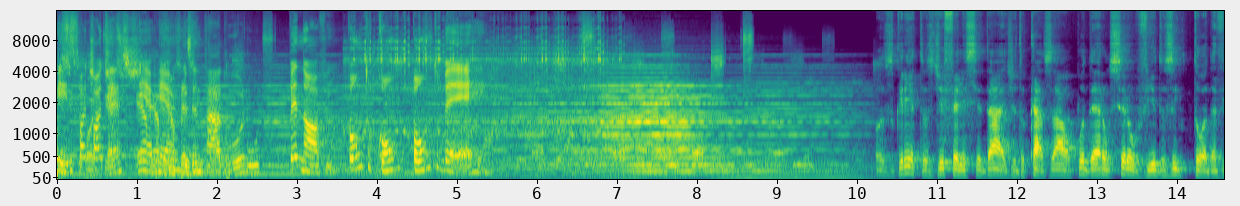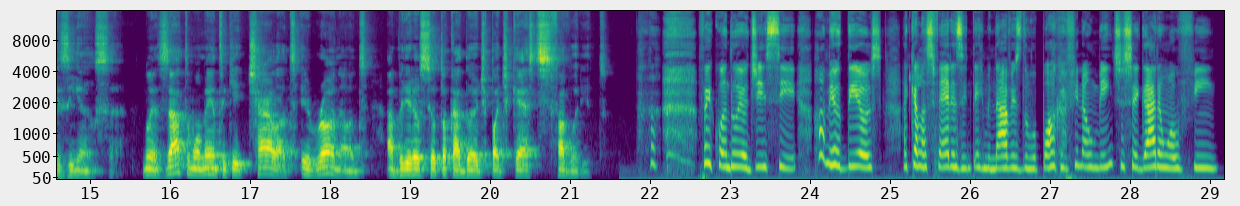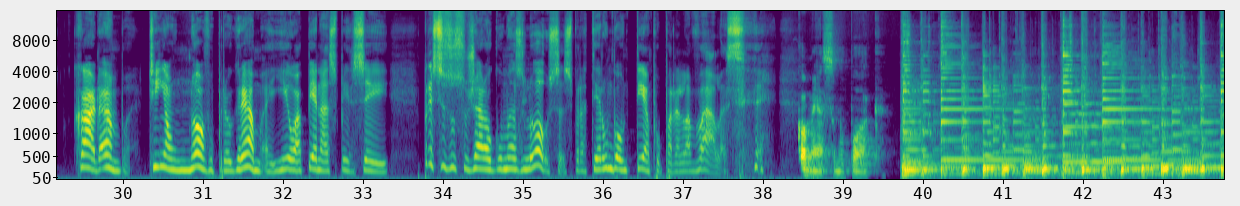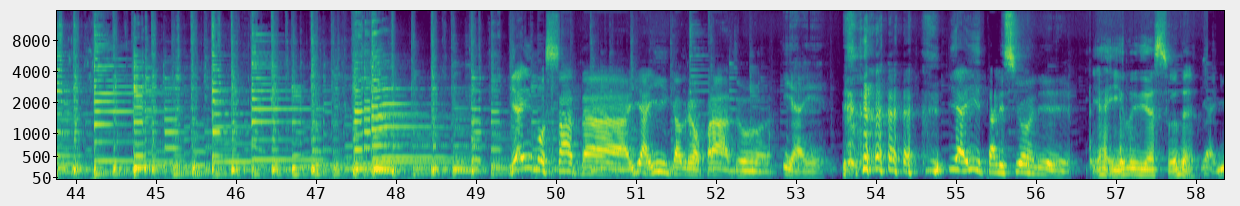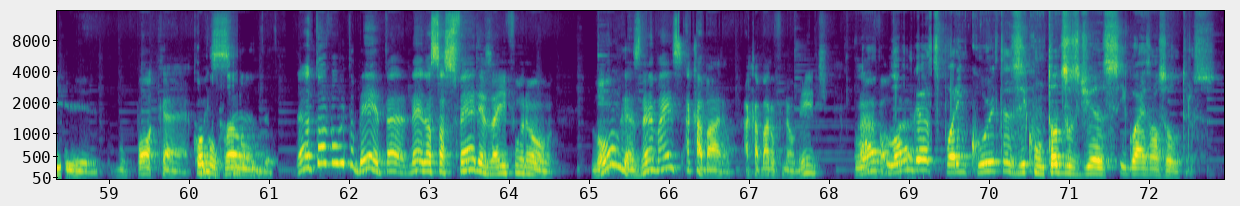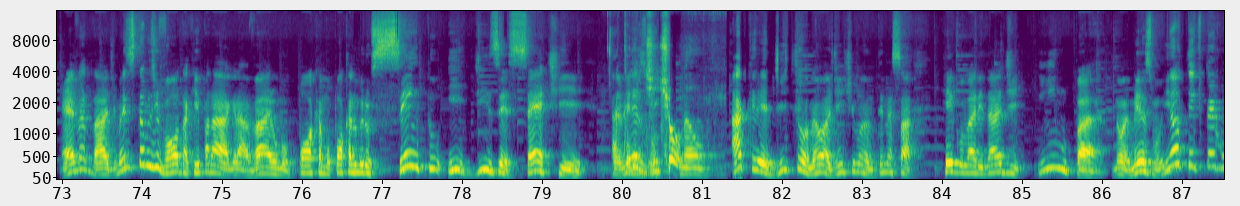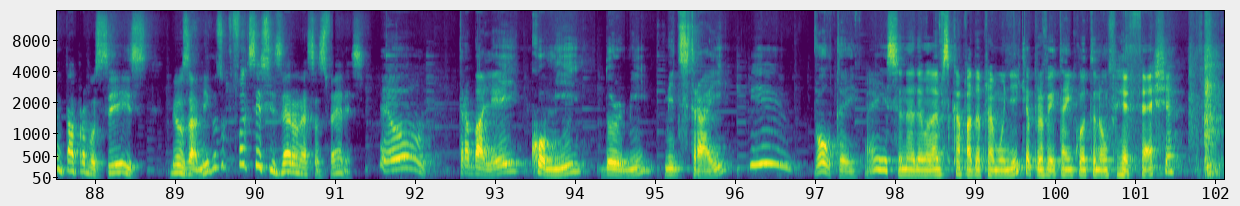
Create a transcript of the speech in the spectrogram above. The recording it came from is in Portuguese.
Esse podcast é, é apresentado por b9.com.br. Os gritos de felicidade do casal puderam ser ouvidos em toda a vizinhança. No exato momento em que Charlotte e Ronald abriram seu tocador de podcasts favorito. Foi quando eu disse: Oh meu Deus, aquelas férias intermináveis do Mupoca finalmente chegaram ao fim. Caramba, tinha um novo programa e eu apenas pensei: preciso sujar algumas louças para ter um bom tempo para lavá-las. Começa, Mupoca. E aí, moçada? E aí, Gabriel Prado? E aí? e aí, Talicione? E aí, Luiz Assuda? E aí, Mupoca, Como começando. Eu tô muito bem, tá, né? Nossas férias aí foram longas, né? Mas acabaram, acabaram finalmente. Long, longas, porém curtas e com todos os dias iguais aos outros. É verdade, mas estamos de volta aqui para gravar o Mupoca, Mupoca número 117. Não é Acredite mesmo? ou não. Acredite ou não, a gente mantendo essa regularidade ímpar, não é mesmo? E eu tenho que perguntar para vocês, meus amigos, o que foi que vocês fizeram nessas férias? Eu trabalhei, comi, dormi, me distraí e voltei. É isso, né? Deu uma leve escapada pra Monique, aproveitar enquanto não refecha.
